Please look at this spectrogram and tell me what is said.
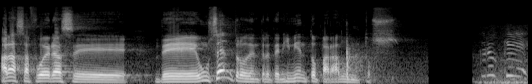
a las afueras eh, de un centro de entretenimiento para adultos. Creo que,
